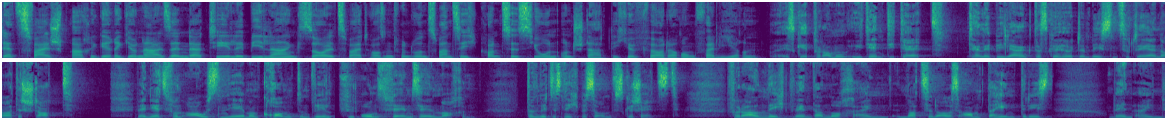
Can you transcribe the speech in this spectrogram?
Der zweisprachige Regionalsender Tele Bilang soll 2025 Konzession und staatliche Förderung verlieren. Es geht vor allem um Identität. Telebilang, das gehört ein bisschen zur DNA der Stadt. Wenn jetzt von außen jemand kommt und will für uns Fernsehen machen, dann wird es nicht besonders geschätzt. Vor allem nicht, wenn dann noch ein nationales Amt dahinter ist, wenn ein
